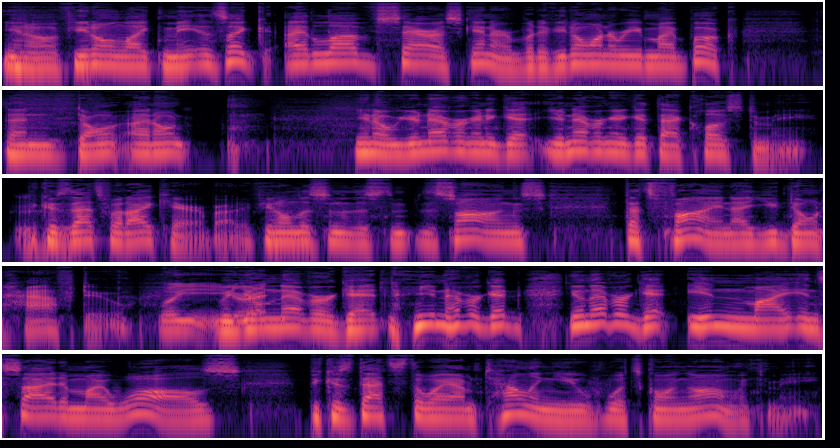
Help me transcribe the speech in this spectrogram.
You know, if you don't like me, it's like I love Sarah Skinner, but if you don't want to read my book, then don't. I don't. You know, you're never gonna get. You're never gonna get that close to me because mm-hmm. that's what I care about. If you don't mm-hmm. listen to this, the songs, that's fine. I, you don't have to. Well, you- but you'll right. never get. You never get. You'll never get in my inside of my walls because that's the way I'm telling you what's going on with me.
